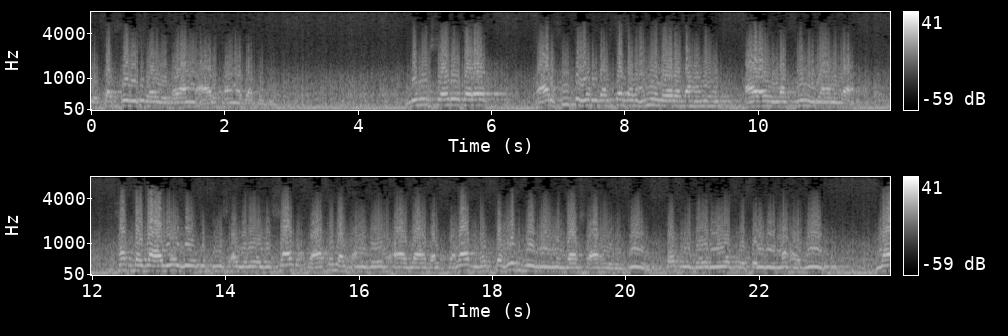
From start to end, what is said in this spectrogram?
في تفسير الشعر بيان عارفانا ذاته من الشعر فارسی کے ہم دستہ در ہمیں مورد ہمیں آیا مفہوم جانبا حب جاريه جو كتيش أجري الشاب رافض أنزل آداب الصلاة متحد من باشاه الدين قسم دورية بكل مهدي ما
